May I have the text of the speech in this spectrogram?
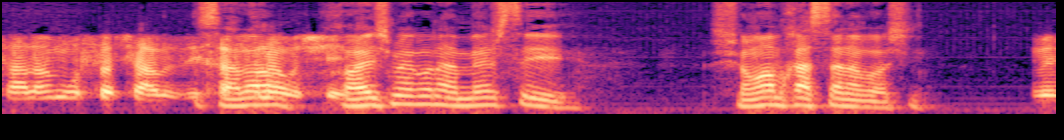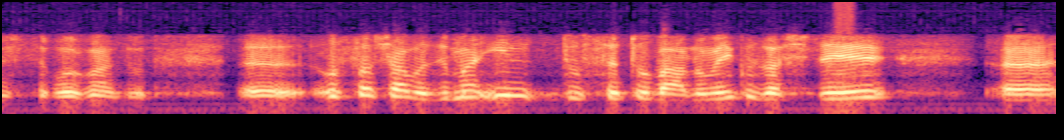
سلام استاد خسته سلام. نباشید. خواهش می‌کنم. مرسی. شما هم خسته نباشید. استاد شعبازی من این دو سه تا برنامه اه،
